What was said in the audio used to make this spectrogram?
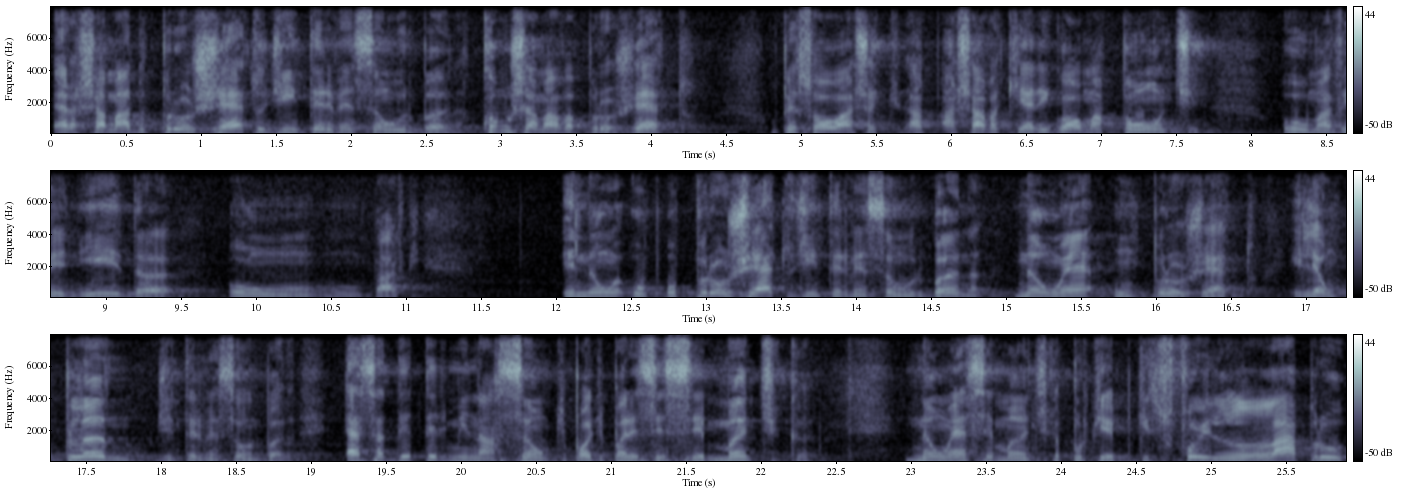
Era chamado projeto de intervenção urbana. Como chamava projeto? O pessoal acha, achava que era igual uma ponte, ou uma avenida, ou um, um parque. Ele não, o, o projeto de intervenção urbana não é um projeto, ele é um plano de intervenção urbana. Essa determinação, que pode parecer semântica, não é semântica. Por quê? Porque isso foi lá para o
